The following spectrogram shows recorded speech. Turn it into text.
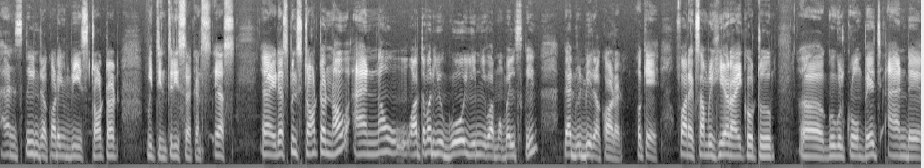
and screen recording will be started within 3 seconds. Yes. Uh, it has been started now. And now whatever you go in your mobile screen that will be recorded. Okay. For example here i go to uh, google chrome page and uh,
